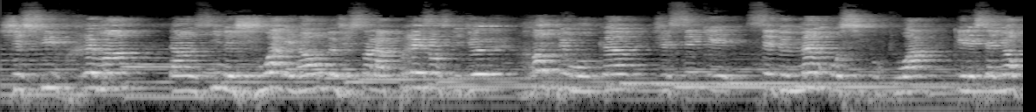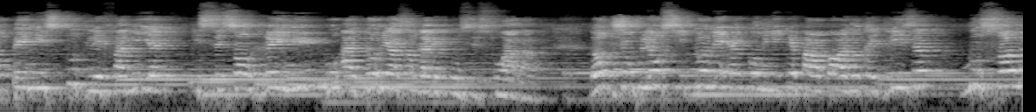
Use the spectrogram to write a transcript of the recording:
Je suis vraiment dans une joie énorme. Je sens la présence de Dieu remplir mon cœur. Je sais que c'est de même aussi pour toi. Que le Seigneur bénisse toutes les familles qui se sont réunies pour adorer ensemble avec nous ce soir. Donc je voulais aussi donner un communiqué par rapport à notre église. Nous sommes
